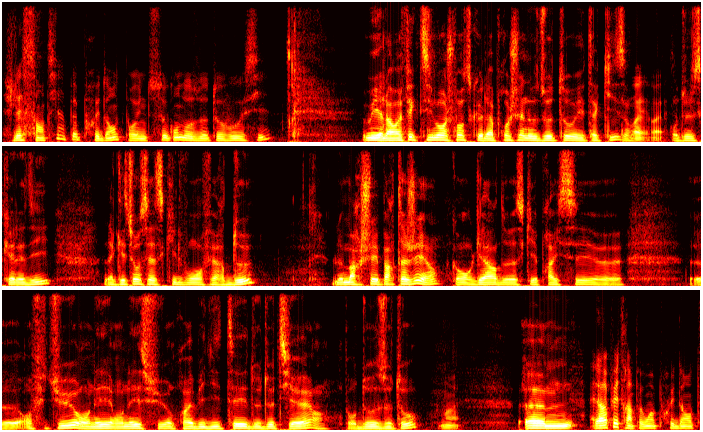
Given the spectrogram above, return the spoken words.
je l'ai senti un peu prudente pour une seconde hausse de taux, vous aussi? Oui, alors effectivement, je pense que la prochaine de taux est acquise, compte tenu de ce qu'elle a dit. La question, c'est est-ce qu'ils vont en faire deux? Le marché est partagé. Hein, quand on regarde ce qui est pricé euh, euh, en futur, on est, on est sur une probabilité de deux tiers pour deux de taux. Euh, elle aurait pu être un peu moins prudente,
